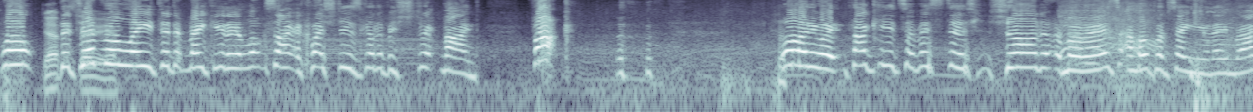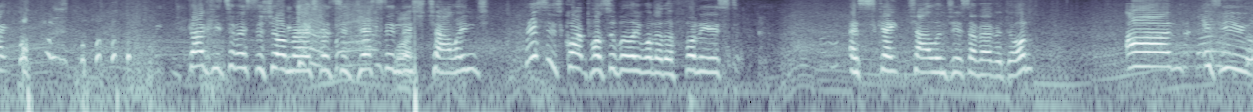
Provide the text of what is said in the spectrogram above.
Well, Yep, the same general lead didn't make it. It looks like a question is going to be strip mined. Fuck! well, anyway, thank you to Mr. Sean Moraes. I hope I'm saying your name right. thank you to Mr. Sean Moraes for suggesting What? this challenge. This is quite possibly one of the funniest escape challenges I've ever done. And if you,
